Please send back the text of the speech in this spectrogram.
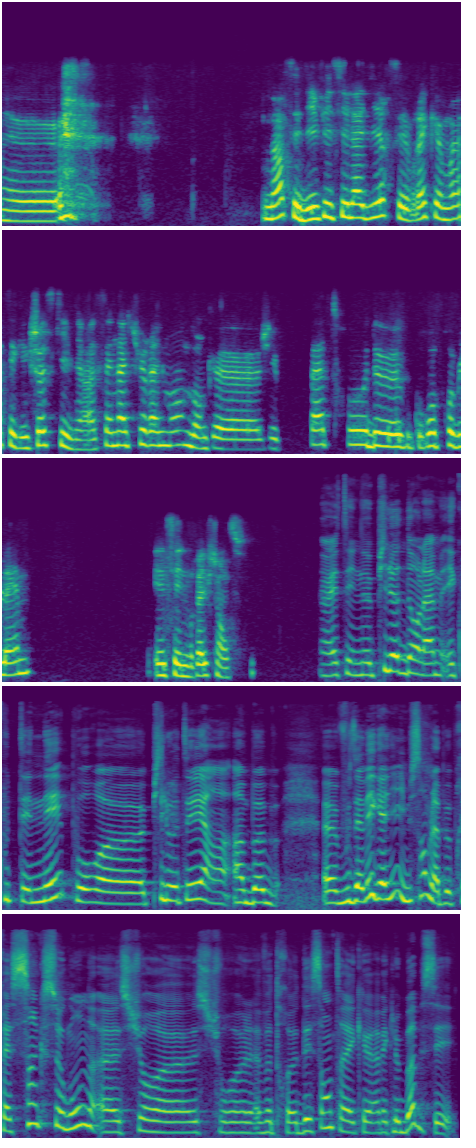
Euh, non, c'est difficile à dire. C'est vrai que moi, c'est quelque chose qui vient assez naturellement, donc euh, j'ai pas trop de gros problèmes. Et c'est une vraie chance. Ouais, t'es une pilote dans l'âme. Écoute, t'es née pour euh, piloter un, bob. Euh, vous avez gagné, il me semble, à peu près 5 secondes euh, sur, sur votre descente avec, avec le bob. C'est,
